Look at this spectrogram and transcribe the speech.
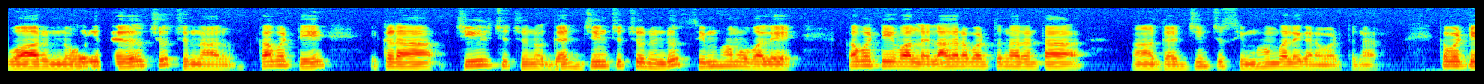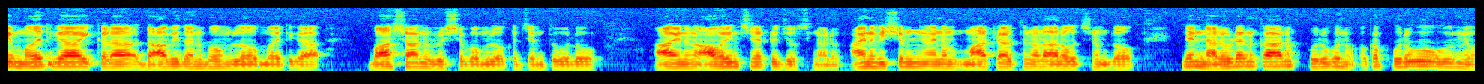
వారు నోరు తెరుచుచున్నారు. కాబట్టి ఇక్కడ చీల్చుచును గర్జించుచునుండు సింహము వలె. కాబట్టి వాళ్ళు ఎలా కనబడుతున్నారంట? గర్జించు సింహం వలె కనబడుతున్నారు. కాబట్టి మొదటిగా ఇక్కడ దావిద అనుభవంలో మొదటిగా భాషాను వృషభంలో ఒక జంతువులు ఆయనను ఆవరించినట్టు చూస్తున్నాడు. ఆయన విషయం ఆయన మాట్లాడుతున్నాడు ఆరో వచనంలో నేను నరుడను కాను పురుగును. ఒక పురుగును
